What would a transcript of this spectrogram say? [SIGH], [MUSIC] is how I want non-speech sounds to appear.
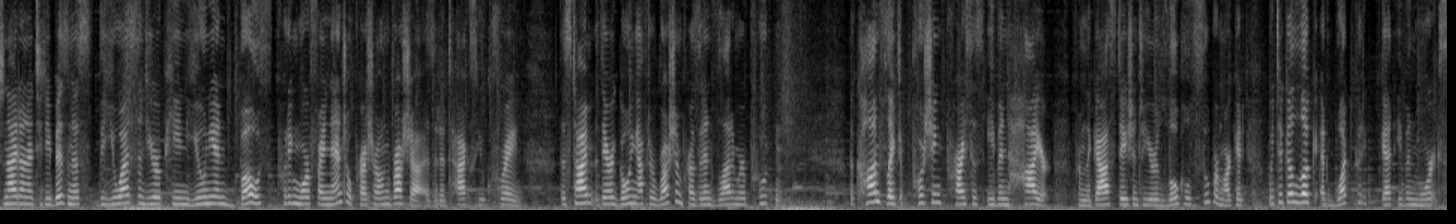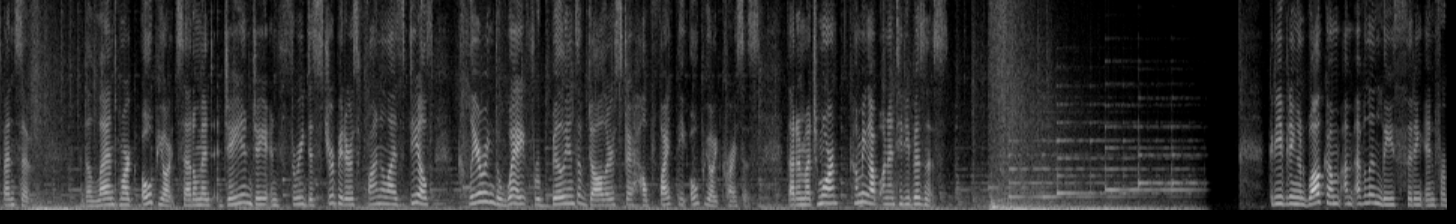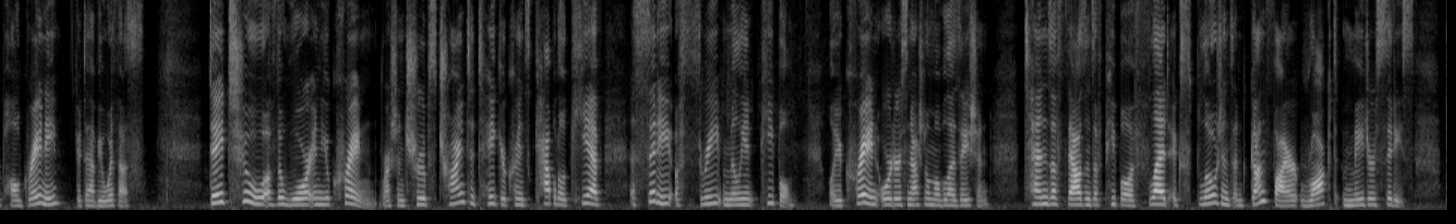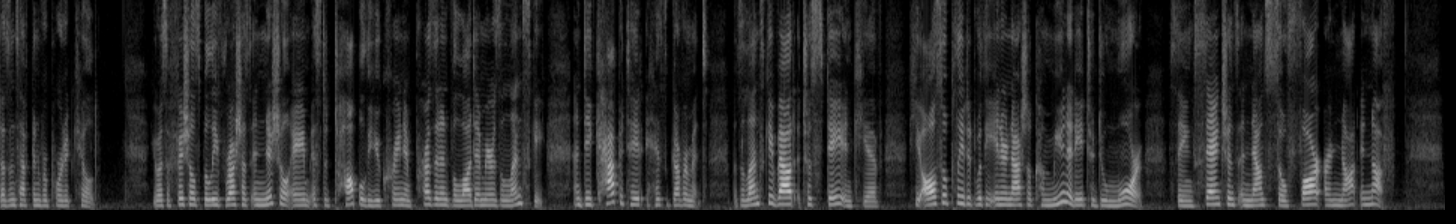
Tonight on NTD Business, the US and European Union both putting more financial pressure on Russia as it attacks Ukraine. This time, they're going after Russian President Vladimir Putin. The conflict pushing prices even higher. From the gas station to your local supermarket, we took a look at what could get even more expensive. And a landmark opioid settlement, J&J and three distributors finalized deals clearing the way for billions of dollars to help fight the opioid crisis. That and much more coming up on NTD Business. Good evening and welcome. I'm Evelyn Lee sitting in for Paul Greaney. Good to have you with us. Day two of the war in Ukraine. Russian troops trying to take Ukraine's capital, Kiev, a city of 3 million people, while Ukraine orders national mobilization. Tens of thousands of people have fled. Explosions and gunfire rocked major cities. Dozens have been reported killed. U.S. officials believe Russia's initial aim is to topple the Ukrainian President Volodymyr Zelensky and decapitate his government. But Zelensky vowed to stay in Kiev. He also pleaded with the international community to do more, saying sanctions announced so far are not enough.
